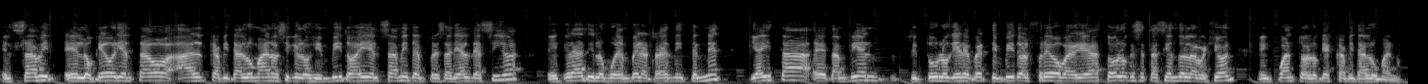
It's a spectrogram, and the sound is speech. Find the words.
el Summit, eh, lo que es orientado al capital humano, así que los invito ahí, el Summit Empresarial de ASIVA, es gratis, lo pueden ver a través de internet, y ahí está eh, también, si tú lo quieres ver, te invito Alfredo para que veas todo lo que se está haciendo en la región en cuanto a lo que es capital humano.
